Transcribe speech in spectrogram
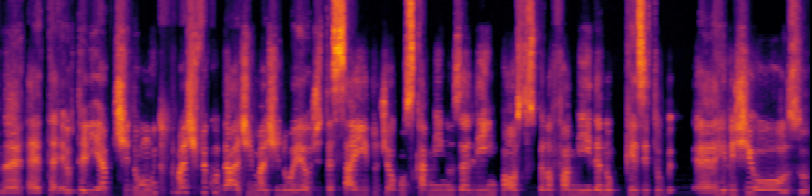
Né? É, eu teria tido muito mais dificuldade, imagino eu, de ter saído de alguns caminhos ali impostos pela família no quesito é, religioso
